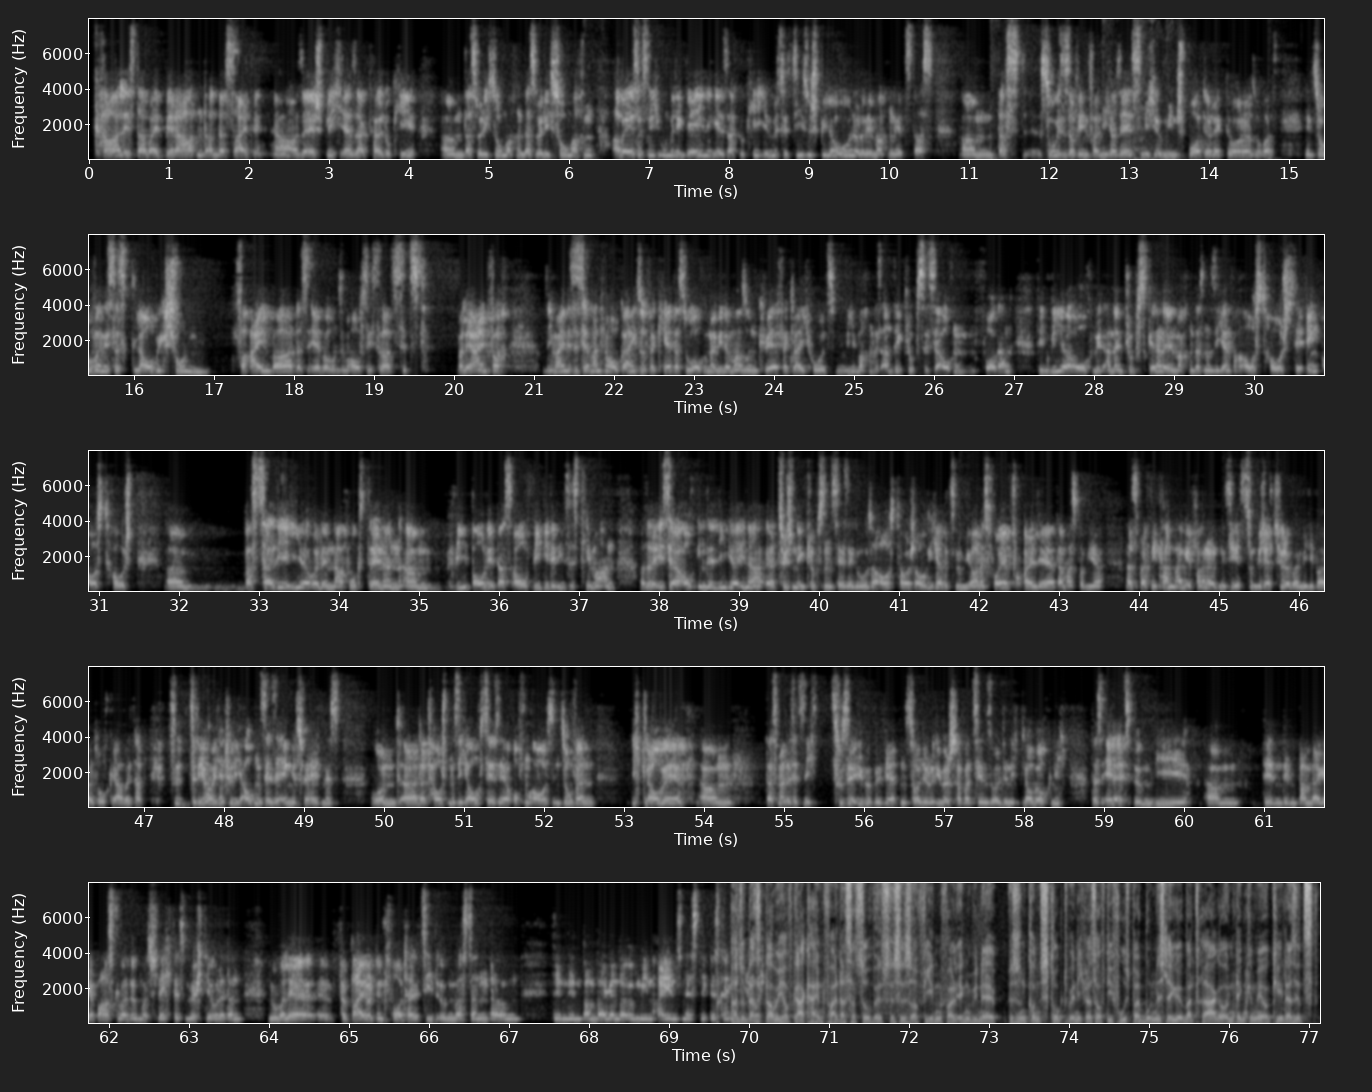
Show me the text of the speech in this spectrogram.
Karl ist dabei beratend an der Seite. Ja, also er spricht, er sagt halt, okay, ähm, das würde ich so machen, das würde ich so machen, aber er ist jetzt nicht unbedingt derjenige, der sagt, okay, ihr müsst jetzt diesen Spieler holen oder wir machen jetzt das. Ähm, das so ist es auf jeden Fall nicht. Also er ist nicht irgendwie ein Sportdirektor oder sowas. Insofern ist das, glaube ich, schon vereinbar, dass er bei uns im Aufsichtsrat sitzt, weil er einfach ich meine, es ist ja manchmal auch gar nicht so verkehrt, dass du auch immer wieder mal so einen Quervergleich holst. Wie machen das andere Clubs? Das ist ja auch ein, Vorgang, den wir ja auch mit anderen Clubs generell machen, dass man sich einfach austauscht, sehr eng austauscht. Ähm, was zahlt ihr hier euren Nachwuchstrainern? Ähm, wie baut ihr das auf? Wie geht ihr dieses Thema an? Also da ist ja auch in der Liga inner, äh, zwischen den Clubs ein sehr, sehr großer Austausch. Auch ich habe jetzt mit Johannes Feuerpfeil, der damals bei mir als Praktikant angefangen hat und sich jetzt zum Geschäftsführer bei Medibald hochgearbeitet hat, zu, zu dem habe ich natürlich auch ein sehr, sehr enges Verhältnis. Und äh, da tauscht man sich auch sehr, sehr offen aus. Insofern, ich glaube, ähm, dass man das jetzt nicht zu sehr überbewerten sollte oder überstrapazieren sollte. Und ich glaube auch nicht, dass er da jetzt irgendwie ähm, den, den Bamberger Basketball irgendwas Schlechtes möchte oder dann nur weil er äh, für Bayreuth den Vorteil zieht, irgendwas dann ähm, den, den Bambergern da irgendwie ein Ei ins Nest legt. Das also das glaube ich auf gar keinen Fall, dass das so ist. Es ist auf jeden Fall irgendwie eine, es ist ein Konstrukt, wenn ich was auf die Fußball-Bundesliga übertrage und denke mir, okay, da sitzt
